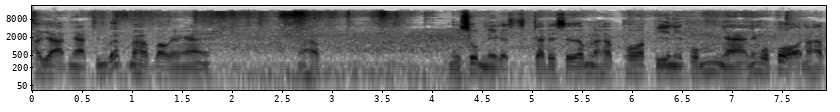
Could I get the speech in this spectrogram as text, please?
พยาธิหยาดกินเบิดนะครับบอกง่ายๆนะครับนี่ซุ่มนี่ก็จะได้เสริมนะครับเพราะว่าปีนี้ผมหญ้ายังบ่พอนะครับ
